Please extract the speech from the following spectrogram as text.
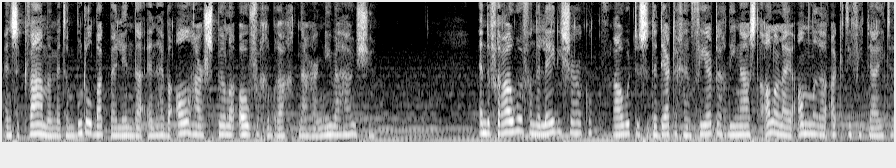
En ze kwamen met een boedelbak bij Linda en hebben al haar spullen overgebracht naar haar nieuwe huisje. En de vrouwen van de Lady Circle, vrouwen tussen de 30 en 40 die naast allerlei andere activiteiten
